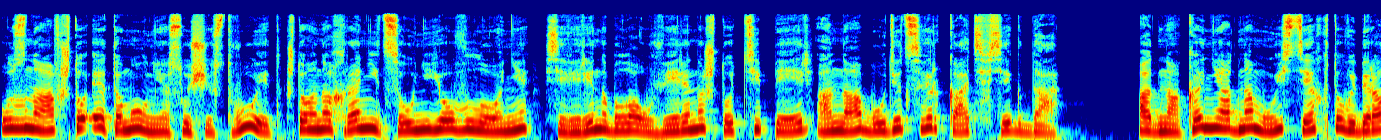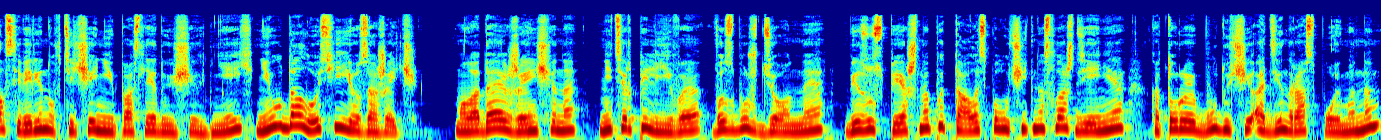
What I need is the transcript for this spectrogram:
Узнав, что эта молния существует, что она хранится у нее в лоне, Северина была уверена, что теперь она будет сверкать всегда. Однако ни одному из тех, кто выбирал Северину в течение последующих дней, не удалось ее зажечь. Молодая женщина, нетерпеливая, возбужденная, безуспешно пыталась получить наслаждение, которое, будучи один раз пойманным,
